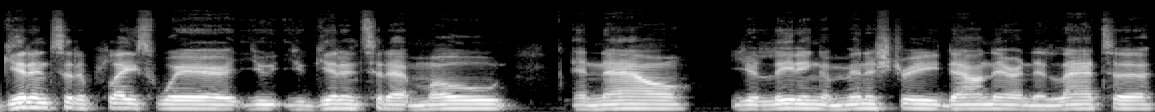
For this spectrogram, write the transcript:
get into the place where you you get into that mode and now you're leading a ministry down there in Atlanta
